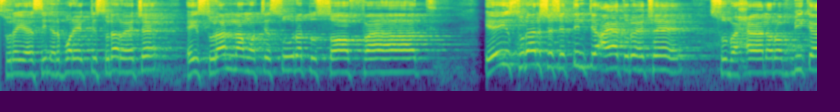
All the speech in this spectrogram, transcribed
সুরে ইয়াসিনের পরে একটি সুরা রয়েছে। এই সুরার নাম হচ্ছে সুরতুসফাত এই সুরার শেষে তিনটি আয়াত রয়েছে। সুবহান রব্বিকা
